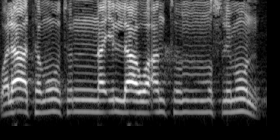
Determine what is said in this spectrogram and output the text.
ولا تموتن إلا وأنتم مسلمون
